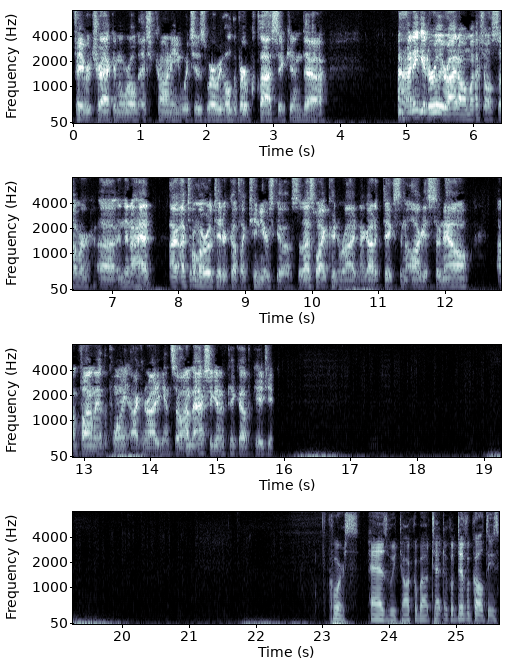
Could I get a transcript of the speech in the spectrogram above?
favorite track in the world, Echikani, which is where we hold the Verb Classic, and uh, I didn't get to really ride all much all summer. Uh, and then I had I, I tore my rotator cuff like ten years ago, so that's why I couldn't ride, and I got it fixed in August. So now I'm finally at the point I can ride again. So I'm actually going to pick up a KTM. Of course, as we talk about technical difficulties,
